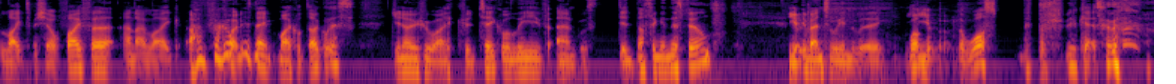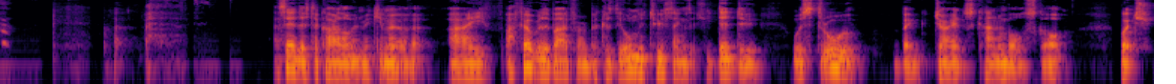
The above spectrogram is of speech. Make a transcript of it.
liked Michelle Pfeiffer, and I like I've forgotten his name, Michael Douglas. Do you know who I could take or leave and was did nothing in this film? Yep. Evangeline Lilly. What Yep. the wasp? Who cares? I said this to Carla when we came out of it. I I felt really bad for her because the only two things that she did do was throw big giants cannonball Scott, which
